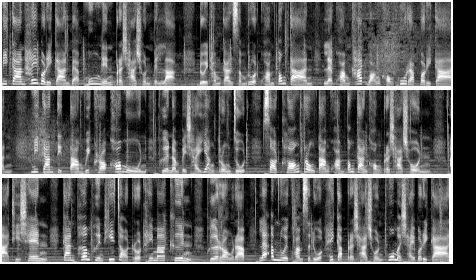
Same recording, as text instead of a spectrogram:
มีการให้บริการแบบมุ่งเน้นประชาชนเป็นหลัก โดยทำการสำรวจความต้องการ และความคาดหวังของผู้รับบริการ มีการติดตามวิเคราะห์ข้อมูล เพื่อนำไปใช้อย่างตรงจุด สอดคล้องตรงตามความต้องการของประชาชน อาทิเช่น การเพิ่มพื้นที่จอดรถให้มากขึ้น เพื่อรองรับและอำนวยความสะดวกให้กับประชาชนผู้มาใช้บริการ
